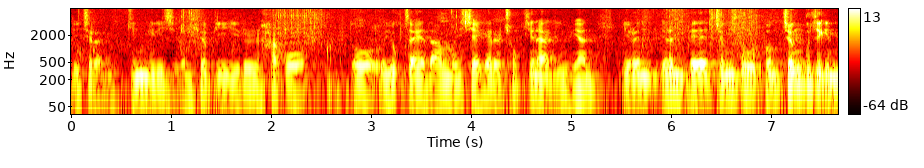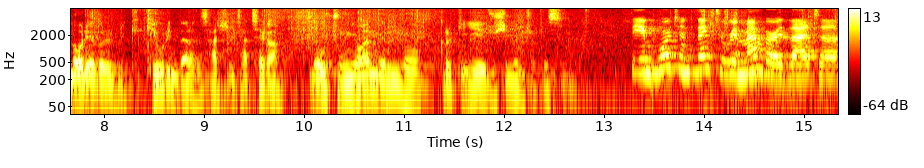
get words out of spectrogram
이처럼 긴밀히 지금 협의를 하고 또 육자회담의 재개를 촉진하기 위한 이런 이런 데 정부 범- 정부적인 노력을 이렇게 기울인다는 사실 자체가 매우 중요한 일로 그렇게 이해해 주시면 좋겠습니다. The important thing to remember that uh,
